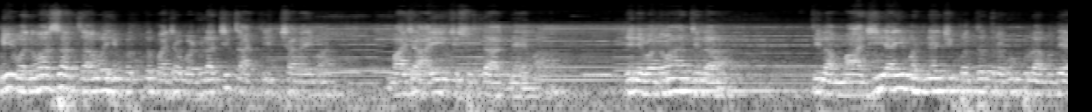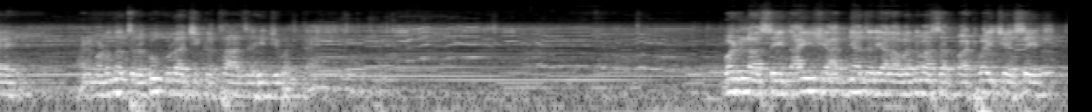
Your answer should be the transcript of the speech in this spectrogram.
मी वनवासात जावं ही फक्त माझ्या वडिलाचीच आजची इच्छा नाही मा. माझ्या आईची सुद्धा आज्ञा आहे मा. तिने वनवास दिला. तिला माझी आई म्हणण्याची पद्धत रघुकुलामध्ये आहे आणि म्हणूनच रघुकुलाची कथा आजही जिवंत आहे. असेल आईची आज्ञा जर याला वनवासात पाठवायची असेल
